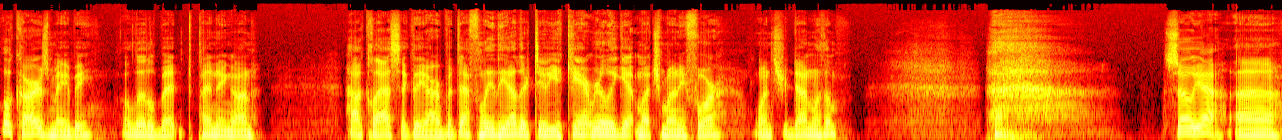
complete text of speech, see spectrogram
Well, cars maybe a little bit, depending on how classic they are, but definitely the other two you can't really get much money for once you're done with them. so yeah, uh,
